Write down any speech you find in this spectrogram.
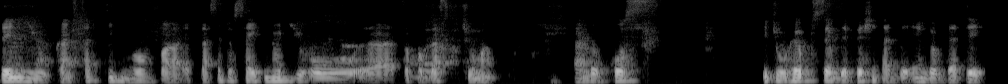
then you can start thinking of uh, a placental site nodule or uh, trophoblastic tumor. And of course, it will help save the patient at the end of the day.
